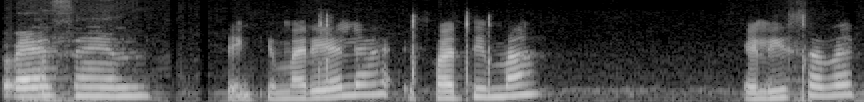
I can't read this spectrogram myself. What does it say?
Present. Thank you, Mariela. Fátima. Elizabeth.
